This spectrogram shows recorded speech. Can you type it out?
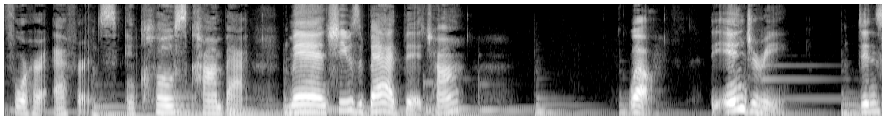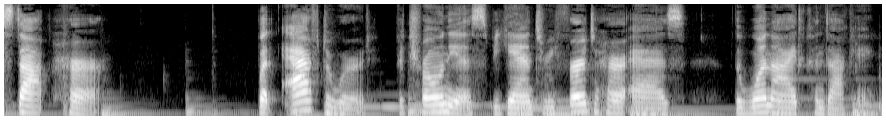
for her efforts in close combat. Man, she was a bad bitch, huh? Well, the injury didn't stop her. But afterward, Petronius began to refer to her as the one eyed Kandake.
